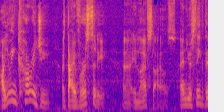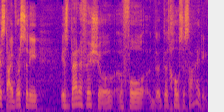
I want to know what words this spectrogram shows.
Are you encouraging a diversity uh, in lifestyles? And you think this diversity is beneficial for the, the whole society.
